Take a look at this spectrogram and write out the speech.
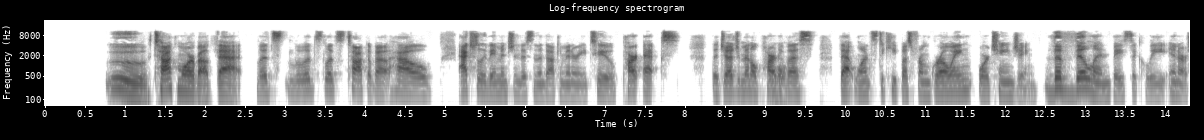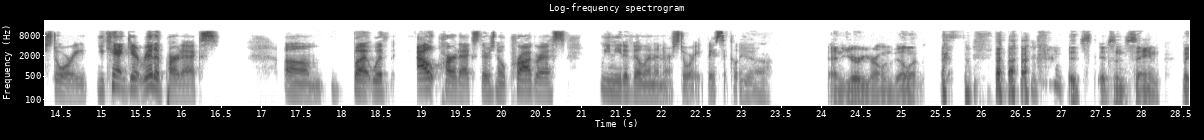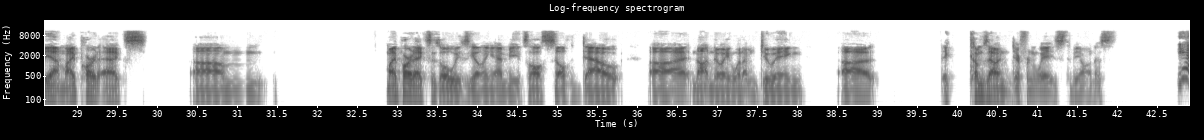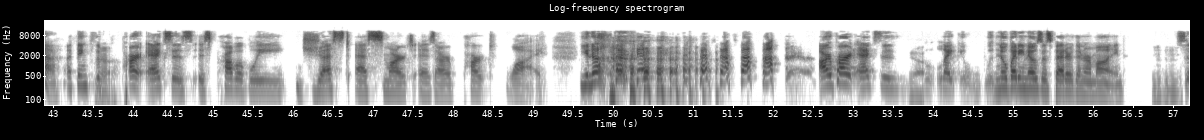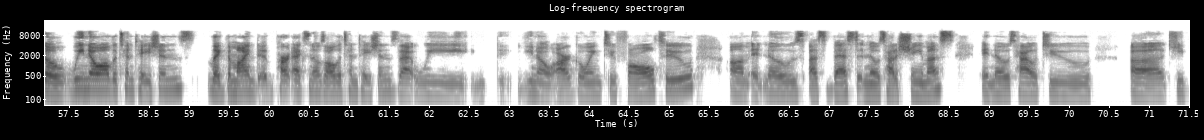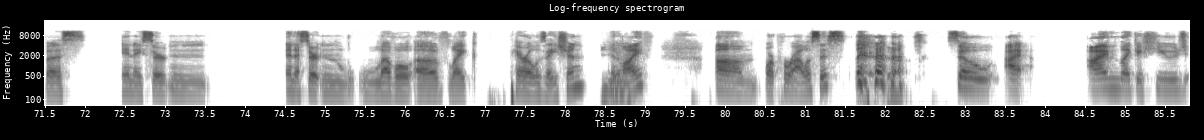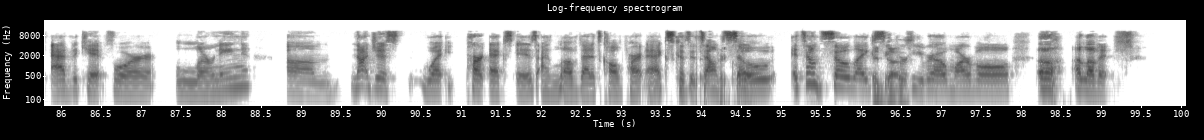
Ooh, talk more about that. Let's let's let's talk about how actually they mentioned this in the documentary too. Part X, the judgmental part of us that wants to keep us from growing or changing. The villain basically in our story. You can't get rid of part X. Um, but without part X, there's no progress. We need a villain in our story, basically. Yeah and you're your own villain. it's it's insane. But yeah, my part X Um, my part X is always yelling at me. It's all self doubt, uh, not knowing what I'm doing. Uh, it comes out in different ways, to be honest. Yeah, I think the yeah. part X is is probably just as smart as our part Y. You know, our part X is yeah. like nobody knows us better than our mind. Mm-hmm. So we know all the temptations, like the mind part X knows all the temptations that we, you know, are going to fall to. Um, it knows us best. It knows how to shame us. It knows how to uh, keep us in a certain in a certain level of like paralyzation yeah. in life um or paralysis yeah. so i i'm like a huge advocate for learning um not just what part x is i love that it's called part x because it That's sounds so cool. it sounds so like it superhero does. marvel Ugh, i love it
